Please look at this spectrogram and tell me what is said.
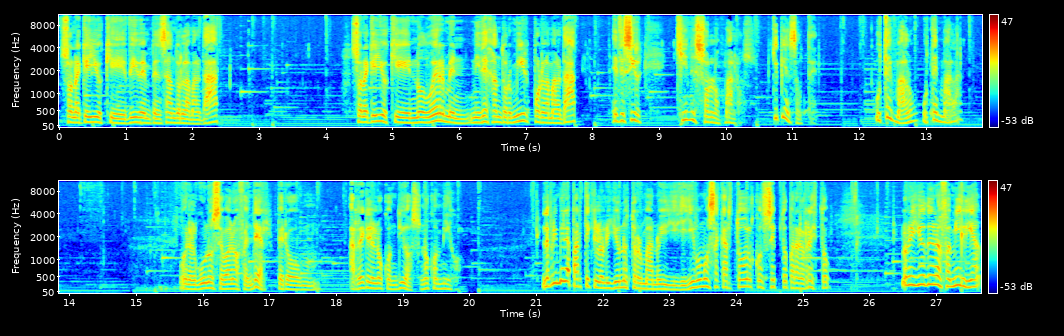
¿Son aquellos que viven pensando en la maldad? ¿Son aquellos que no duermen ni dejan dormir por la maldad? Es decir, ¿quiénes son los malos? ¿Qué piensa usted? ¿Usted es malo? ¿Usted es mala? Bueno, algunos se van a ofender, pero mm, arréglelo con Dios, no conmigo. La primera parte que lo leyó nuestro hermano, y allí vamos a sacar todo el concepto para el resto, lo leyó de una familia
